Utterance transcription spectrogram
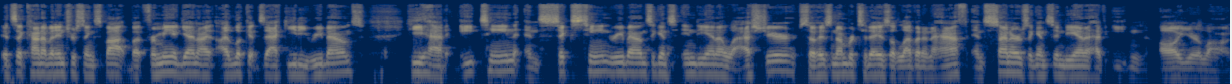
it's a kind of an interesting spot. But for me, again, I, I look at Zach Edey rebounds. He had 18 and 16 rebounds against Indiana last year. So his number today is 11 and a half. And centers against Indiana have eaten all year long.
